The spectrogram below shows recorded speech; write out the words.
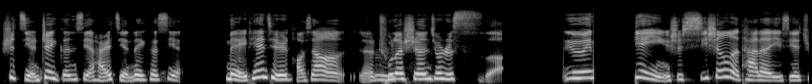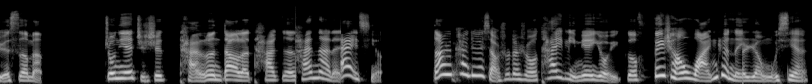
是剪这根线还是剪那颗线。每天其实好像呃除了生就是死，因为电影是牺牲了他的一些角色嘛，中间只是谈论到了他跟汉娜的爱情。当时看这个小说的时候，它里面有一个非常完整的人物线，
